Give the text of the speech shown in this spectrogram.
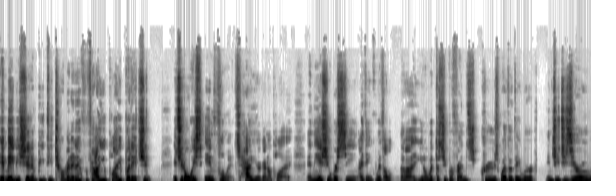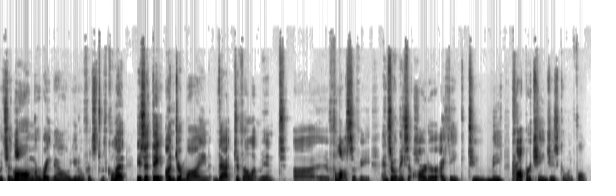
it maybe shouldn't be determinative of how you play, but it should it should always influence how you're going to play. And the issue we're seeing, I think, with uh, you know, with the Super Friends crews, whether they were in GG Zero with Shenlong or right now, you know, for instance with Colette, is that they undermine that development uh, philosophy, and so it makes it harder, I think, to make proper changes going forward.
